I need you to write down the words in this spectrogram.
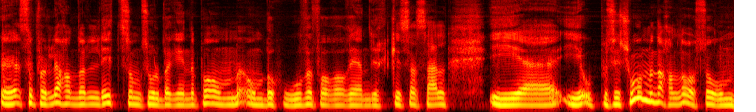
Eh, selvfølgelig handler det litt, som Solberg er inne på, om, om behovet for å rendyrke seg selv i, eh, i, opposisjon, men det handler også om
